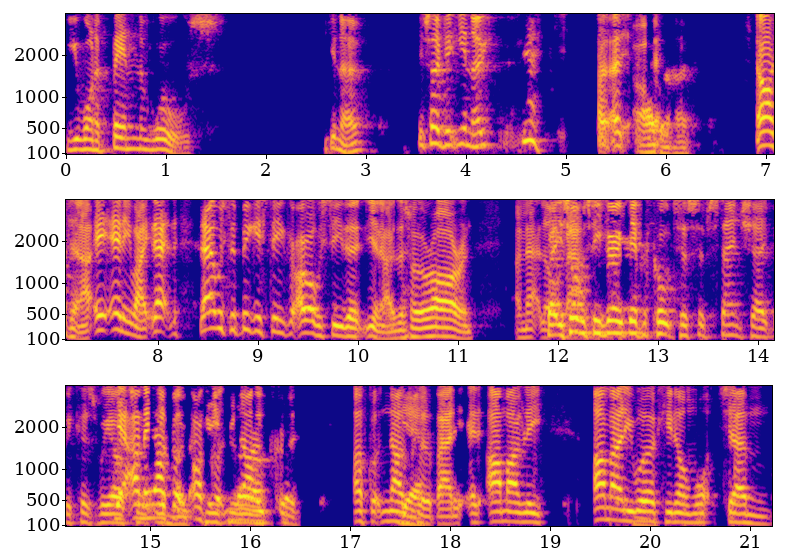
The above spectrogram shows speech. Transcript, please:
you want to bend the rules? You know, it's over. You know, yeah. I, I, I don't know. I don't know. Anyway, that that was the biggest thing. For, obviously, the you know the hurrah and and that. But it's obviously very difficult to substantiate because we are. Yeah, I mean, I've got, I've got no are... clue. I've got no yeah. clue about it. I'm only, I'm only hmm. working on what, um,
